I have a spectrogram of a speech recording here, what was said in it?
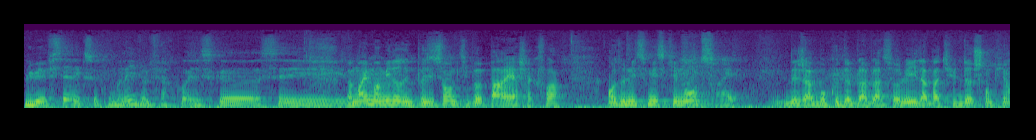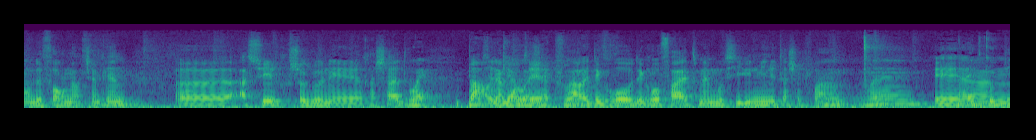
L'UFC avec ce combat-là, ils veulent faire quoi? Est-ce que c'est. Bah, moi, ils m'ont mis dans une position un petit peu pareille à chaque fois. Anthony Smith qui monte, Ouais. déjà beaucoup de blabla sur lui. Il a battu deux champions, deux former champions. Euh, à suivre, Shogun et Rashad. Ouais. Par il a à chaque fois. Ah ouais, des gros, des gros fights, même aussi une minute à chaque fois. hein. Mhm. Ouais. Et Ah, il te copie,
